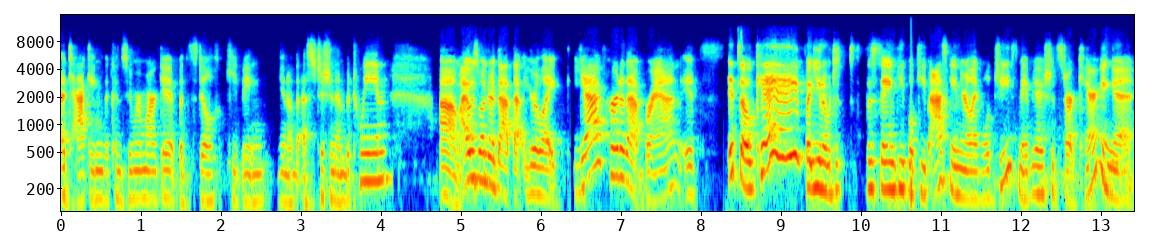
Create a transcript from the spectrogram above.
attacking the consumer market, but still keeping, you know, the esthetician in between? Um, I always wondered that, that you're like, yeah, I've heard of that brand. It's, it's okay. But you know, just the same people keep asking, and you're like, well, geez, maybe I should start carrying it.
